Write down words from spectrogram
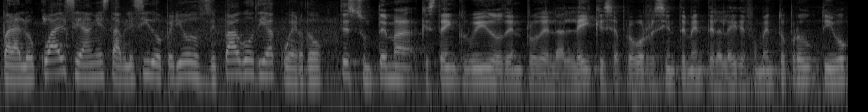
para lo cual se han establecido periodos de pago de acuerdo. Este es un tema que está incluido dentro de la ley que se aprobó recientemente, la ley de fomento productivo,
